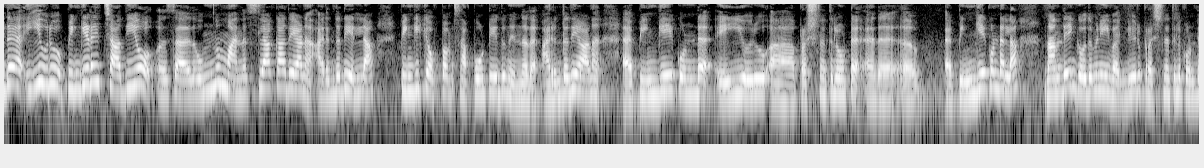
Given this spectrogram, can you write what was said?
ഇത് ഈ ഒരു പിങ്കിയുടെ ചതിയോ ഒന്നും മനസ്സിലാക്കാതെയാണ് അരുന്ധതി എല്ലാം പിങ്കിക്കൊപ്പം സപ്പോർട്ട് ചെയ്ത് നിന്നത്. അരുന്ധതിയാണ് പിങ്കിയെ കൊണ്ട് ഈ ഒരു പ്രശ്നത്തിലോട്ട് അത് പിങ്കിയെ കൊണ്ടല്ല നന്ദയും ഗൗതമനും ഈ വലിയൊരു പ്രശ്നത്തിൽ കൊണ്ട്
